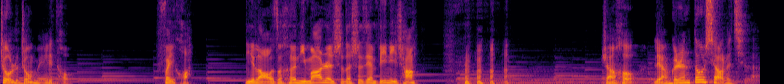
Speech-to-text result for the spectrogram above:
皱了皱眉头：“废话，你老子和你妈认识的时间比你长。”哈哈哈哈。然后两个人都笑了起来。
